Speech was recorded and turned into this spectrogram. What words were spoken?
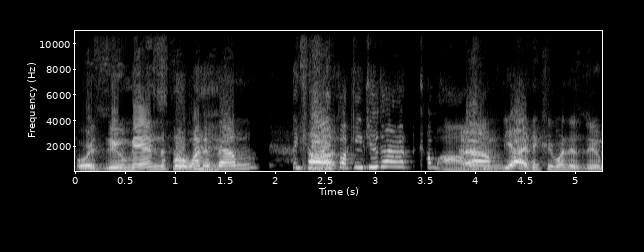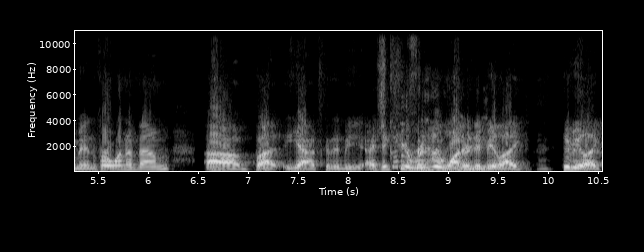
or Zoom in for Stop one of them. Like, can I Uh, fucking do that? Come on. Um, yeah, I think she wanted to zoom in for one of them. Uh, but yeah, it's gonna be. I Just think she originally wanted to be like to be like,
